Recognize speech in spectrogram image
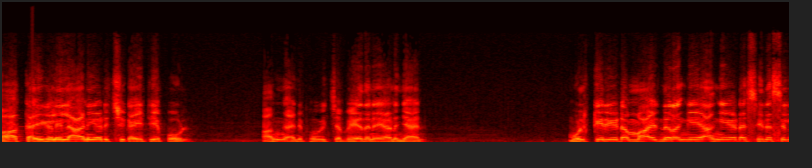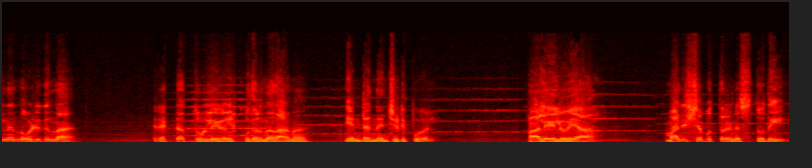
ആ കൈകളിൽ ആണിയടിച്ചു കയറ്റിയപ്പോൾ അങ്ങ് അനുഭവിച്ച വേദനയാണ് ഞാൻ. മുൾക്കിരീടം ആഴ്ന്നിറങ്ങിയ അങ്ങയുടെ ശിരസിൽ നിന്ന് ഒഴുകുന്ന രക്തത്തുള്ളികൾ കുതിർന്നതാണ് എന്റെ നെഞ്ചിടിപ്പുകൾ. ഹലേലുയ മനുഷ്യപുത്രന് സ്തുതി.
